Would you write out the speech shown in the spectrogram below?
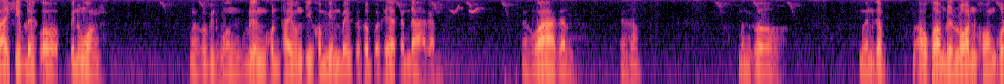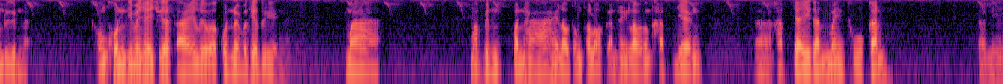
หลายๆคลิปเลยก็เป็นห่วงก็เป็นห่วงเรื่องคนไทยบางทีคอมเมนต์ไปกระทบกระแทกกันด่ากันว่ากันนะครับ มันก็เหมือนกับเอาความเดือดร้อนของคนอื่นน่ะของคนที่ไม่ใช่เชื้อสายหรือว่าคนในประเทศตัวเองนะมามาเป็นปัญหาให้เราต้องทะเลาะกันให้เราต้องขัดแย้งขัดใจกันไม่ถูกกัน อันนี้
